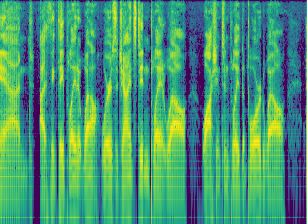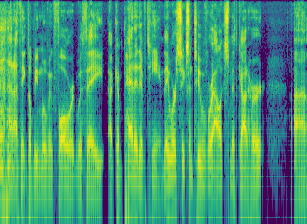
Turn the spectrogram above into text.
and I think they played it well. Whereas the Giants didn't play it well, Washington played the board well, and I think they'll be moving forward with a, a competitive team. They were six and two before Alex Smith got hurt, uh,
